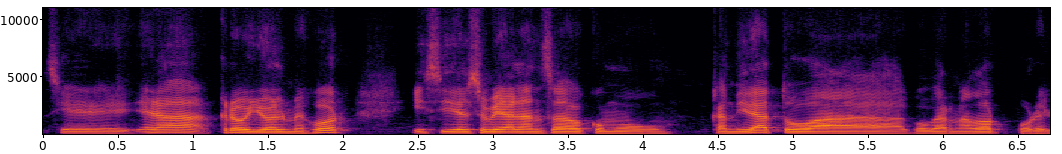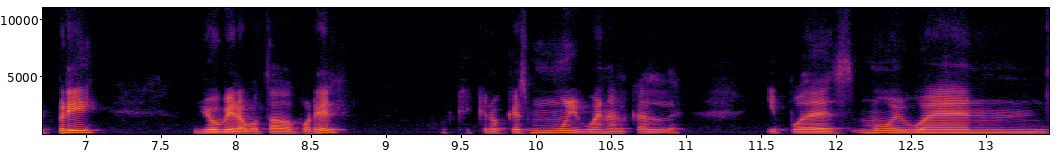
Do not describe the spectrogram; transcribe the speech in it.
si era, creo yo, el mejor, y si él se hubiera lanzado como candidato a gobernador por el PRI, yo hubiera votado por él, porque creo que es muy buen alcalde y pues muy buen,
